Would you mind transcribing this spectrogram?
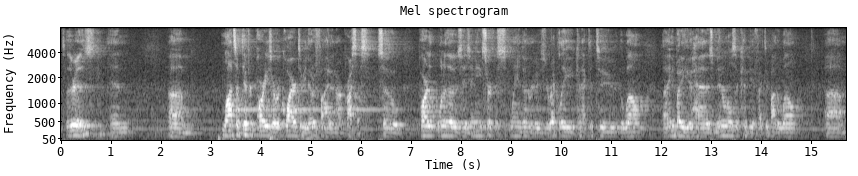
So there is, and um, lots of different parties are required to be notified in our process. So part of, one of those is any surface landowner who's directly connected to the well, uh, anybody who has minerals that could be affected by the well, um,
